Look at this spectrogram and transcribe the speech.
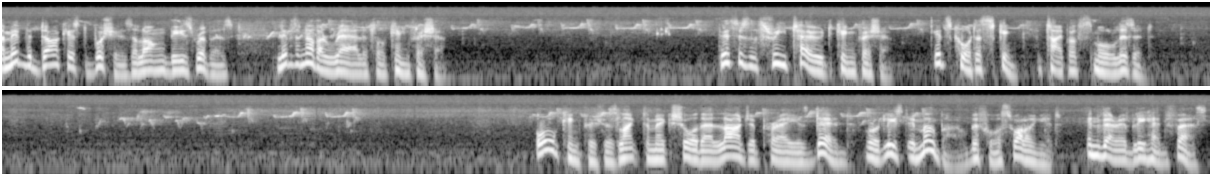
Amid the darkest bushes along these rivers lives another rare little kingfisher. This is the three-toed kingfisher. It's caught a skink, a type of small lizard. All kingfishers like to make sure their larger prey is dead, or at least immobile, before swallowing it, invariably head first.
